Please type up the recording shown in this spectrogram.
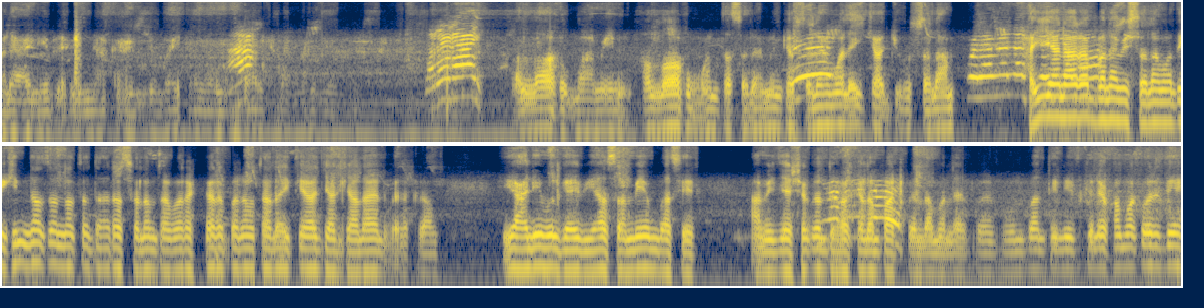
وعلى ال ابراهيم انك حميد مجيد اللهم بارك على محمد اللهم امين اللهم انت السلام منك السلام عليك ارجو السلام حينا ربنا بالسلام ودخلنا جنة دار السلام تبارك ربنا وتعالى يا جل جلال والاكرام يا عليم الغيب يا سميع بصير আমি যে সকল দোয়া কালাম পাঠ করলাম আল্লাহর ভুল বান্তি নিজ করে ক্ষমা করে দিয়ে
